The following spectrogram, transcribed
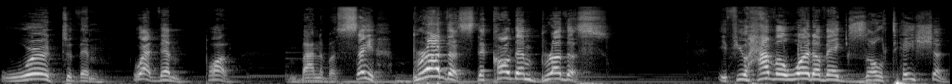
word to them. Who are them? Paul and Barnabas. Saying, brothers, they call them brothers. If you have a word of exaltation,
